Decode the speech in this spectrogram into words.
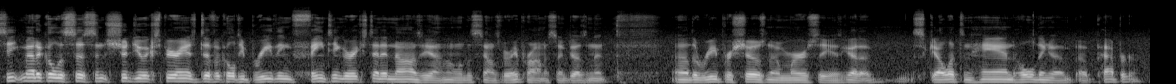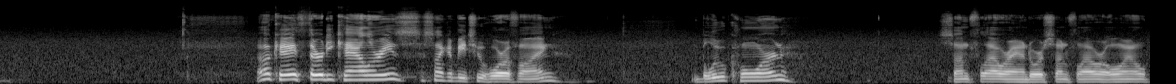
Seek medical assistance should you experience difficulty breathing, fainting, or extended nausea. Oh, this sounds very promising, doesn't it? Uh, the Reaper shows no mercy. He's got a skeleton hand holding a, a pepper. Okay, 30 calories. It's not going to be too horrifying. Blue corn, sunflower and or sunflower oil,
